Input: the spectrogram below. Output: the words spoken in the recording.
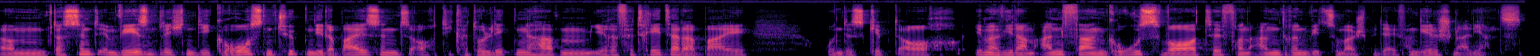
Ähm, das sind im Wesentlichen die großen Typen, die dabei sind. Auch die Katholiken haben ihre Vertreter dabei. Und es gibt auch immer wieder am Anfang Grußworte von anderen, wie zum Beispiel der Evangelischen Allianz.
